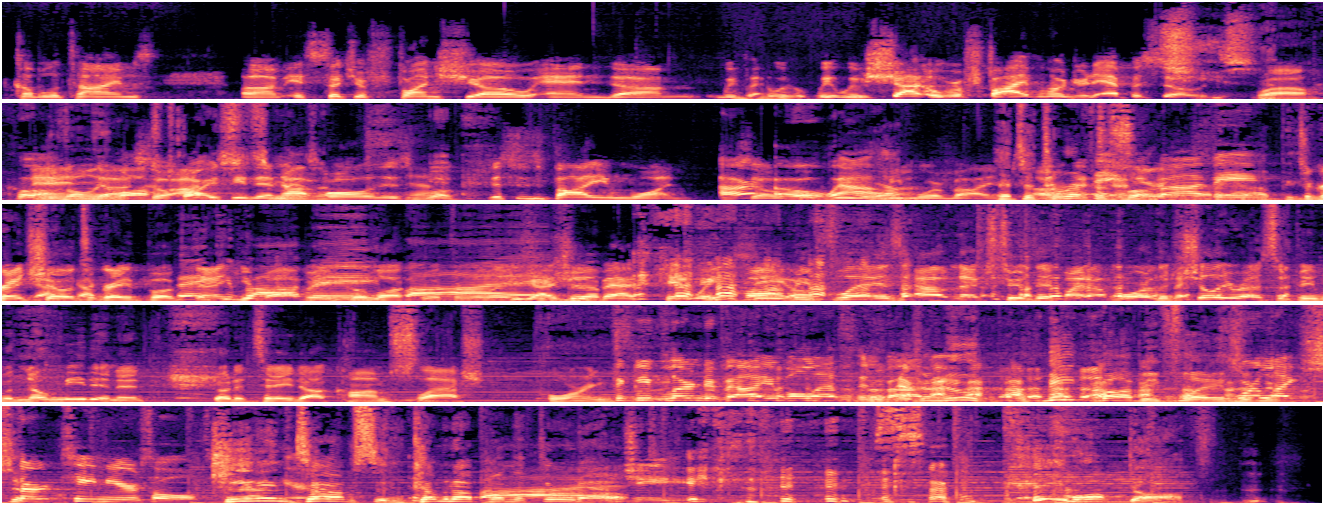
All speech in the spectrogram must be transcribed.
a couple of times. Um, it's such a fun show, and um, we've, we, we've shot over 500 episodes. Wow. And, You've only uh, lost so twice. obviously It's they're not amazing. all in this Yeah. book. This is volume one. All so right. Oh, hopefully wow. there'll Yeah. be more volumes. It's a terrific Thank book. Bobby. It's a great show. It's a great book. Thank Thank, you, Bobby. Bobby. Good luck with the Bye. relationship. You guys are the best. Can't wait to see Bobby y'all. Flay is out next Tuesday. Find out more of the chili recipe with no meat in it. Go to today.com slash boring I think food. you've learned a valuable lesson, There's a Bobby. new meat Bobby Flay. We're new- like 13 years old. Kenan. Thompson coming up on the third hour. Gee. He walked off.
